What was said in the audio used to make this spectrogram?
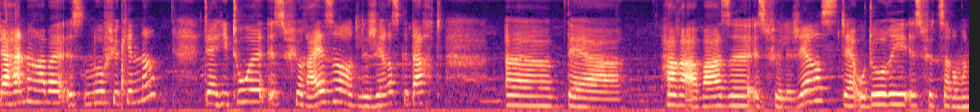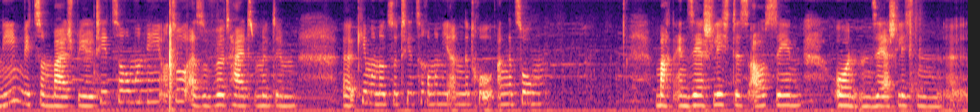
Der Hanhaber ist nur für Kinder, der Hitoe ist für Reise und Legeres gedacht, äh, der Haraawase ist für Legeres, der Odori ist für Zeremonien, wie zum Beispiel Teezeremonie und so, also wird halt mit dem äh, Kimono zur Teezeremonie angezogen macht ein sehr schlichtes Aussehen und einen sehr schlichten, äh,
